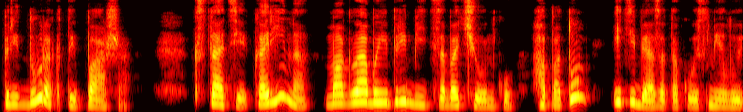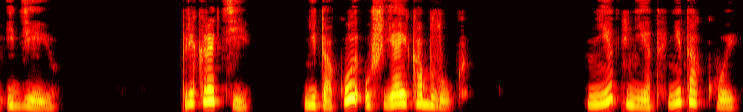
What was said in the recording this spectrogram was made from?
«Придурок ты, Паша! Кстати, Карина могла бы и прибить собачонку, а потом и тебя за такую смелую идею». «Прекрати! Не такой уж я и каблук!» «Нет-нет, не такой,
